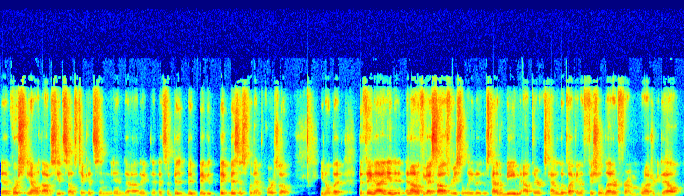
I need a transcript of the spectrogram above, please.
and of course, you know, obviously it sells tickets and, and uh, they, that's a big, big, big, big business for them, of course. So, you know, but the thing I, and, and I don't know if you guys saw this recently, that it was kind of a meme out there. It was kind of looked like an official letter from Roger Goodell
